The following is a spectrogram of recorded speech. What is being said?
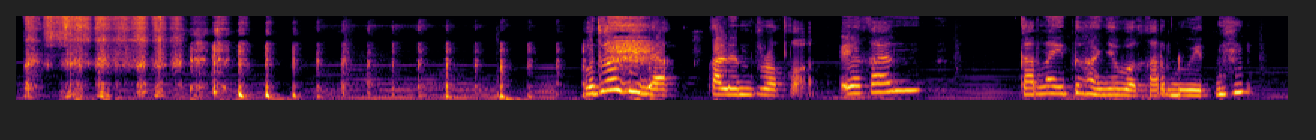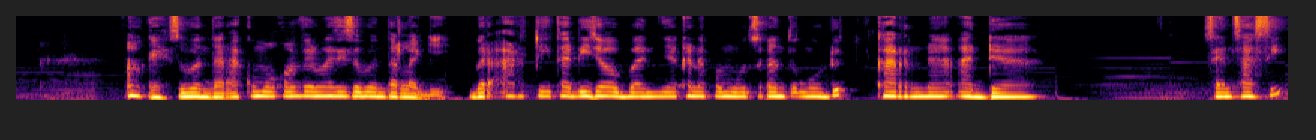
Betul tidak kalian perokok ya kan? Karena itu hanya bakar duit Oke, sebentar. Aku mau konfirmasi sebentar lagi. Berarti tadi jawabannya kenapa memutuskan untuk ngudut? Karena ada sensasi,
